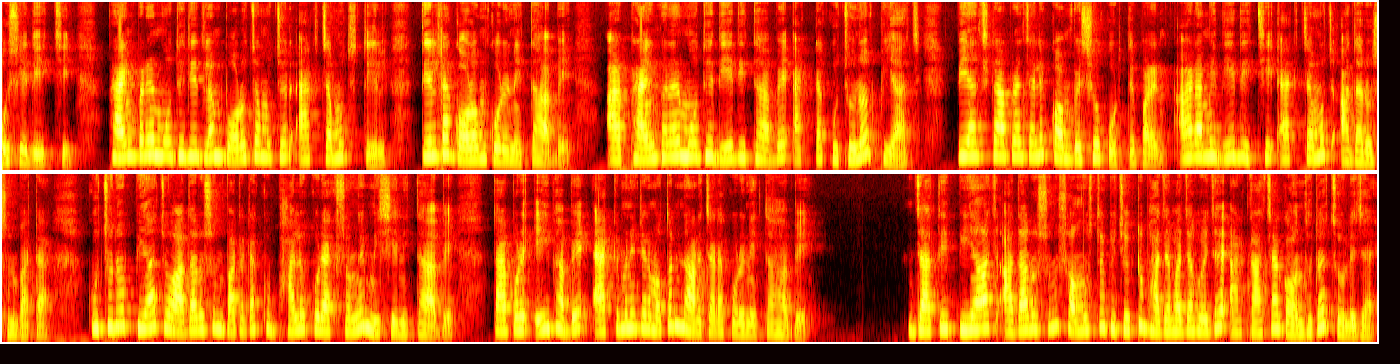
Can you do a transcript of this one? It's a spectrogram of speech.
বসিয়ে দিচ্ছি ফ্রাইং প্যানের মধ্যে দিয়ে দিলাম বড় চামচের এক চামচ তেল। তেলটা গরম করে নিতে হবে। আর ফ্রাইং প্যানের মধ্যে দিয়ে দিতে হবে একটা কুচনো পেঁয়াজ। পেঁয়াজটা আপনারা চাইলে কম বেশিও করতে পারেন। আর আমি দিয়ে দিচ্ছি এক চামচ আদা রসুন বাটা। কুচুনো পেঁয়াজ ও আদা রসুন বাটাটা খুব ভালো করে একসঙ্গে মিশিয়ে নিতে হবে। তারপরে এইভাবে এক মিনিটের মতন নাড়াচাড়া করে নিতে হবে। যাতে পেঁয়াজ, আদা, রসুন সমস্ত কিছু একটু ভাজা ভাজা হয়ে যায় আর কাঁচা গন্ধটা চলে যায়।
